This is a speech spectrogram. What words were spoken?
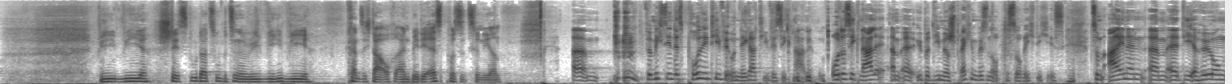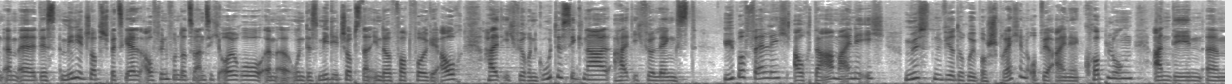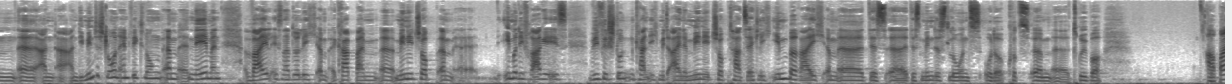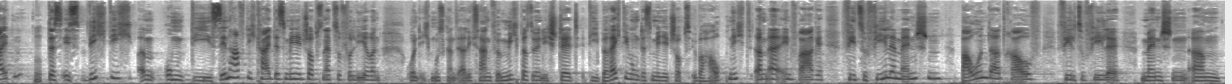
wie, wie stehst du dazu, beziehungsweise wie, wie, wie kann sich da auch ein BDS positionieren? Ähm, für mich sind es positive und negative Signale oder Signale, ähm, äh, über die wir sprechen müssen, ob das so richtig ist. Zum einen ähm, äh, die Erhöhung äh, des Minijobs speziell auf 520 Euro und des Midijobs dann in der Fortfolge auch, halte ich für ein gutes Signal, halte ich für längst überfällig. Auch da meine ich, müssten wir darüber sprechen, ob wir eine Kopplung an den ähm, äh, an, an die Mindestlohnentwicklung ähm, nehmen, weil es natürlich ähm, gerade beim äh, Minijob ähm, äh, immer die Frage ist, wie viele Stunden kann ich mit einem Minijob tatsächlich im Bereich ähm, äh, des, äh, des Mindestlohns oder kurz ähm, äh, drüber arbeiten. Das ist wichtig, ähm, um die Sinnhaftigkeit des Minijobs nicht zu verlieren. Und ich muss ganz ehrlich sagen, für mich persönlich stellt die Berechtigung des Minijobs überhaupt nicht ähm, äh, in Frage. Viel zu viele Menschen bauen da drauf, viel zu viele Menschen ähm,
